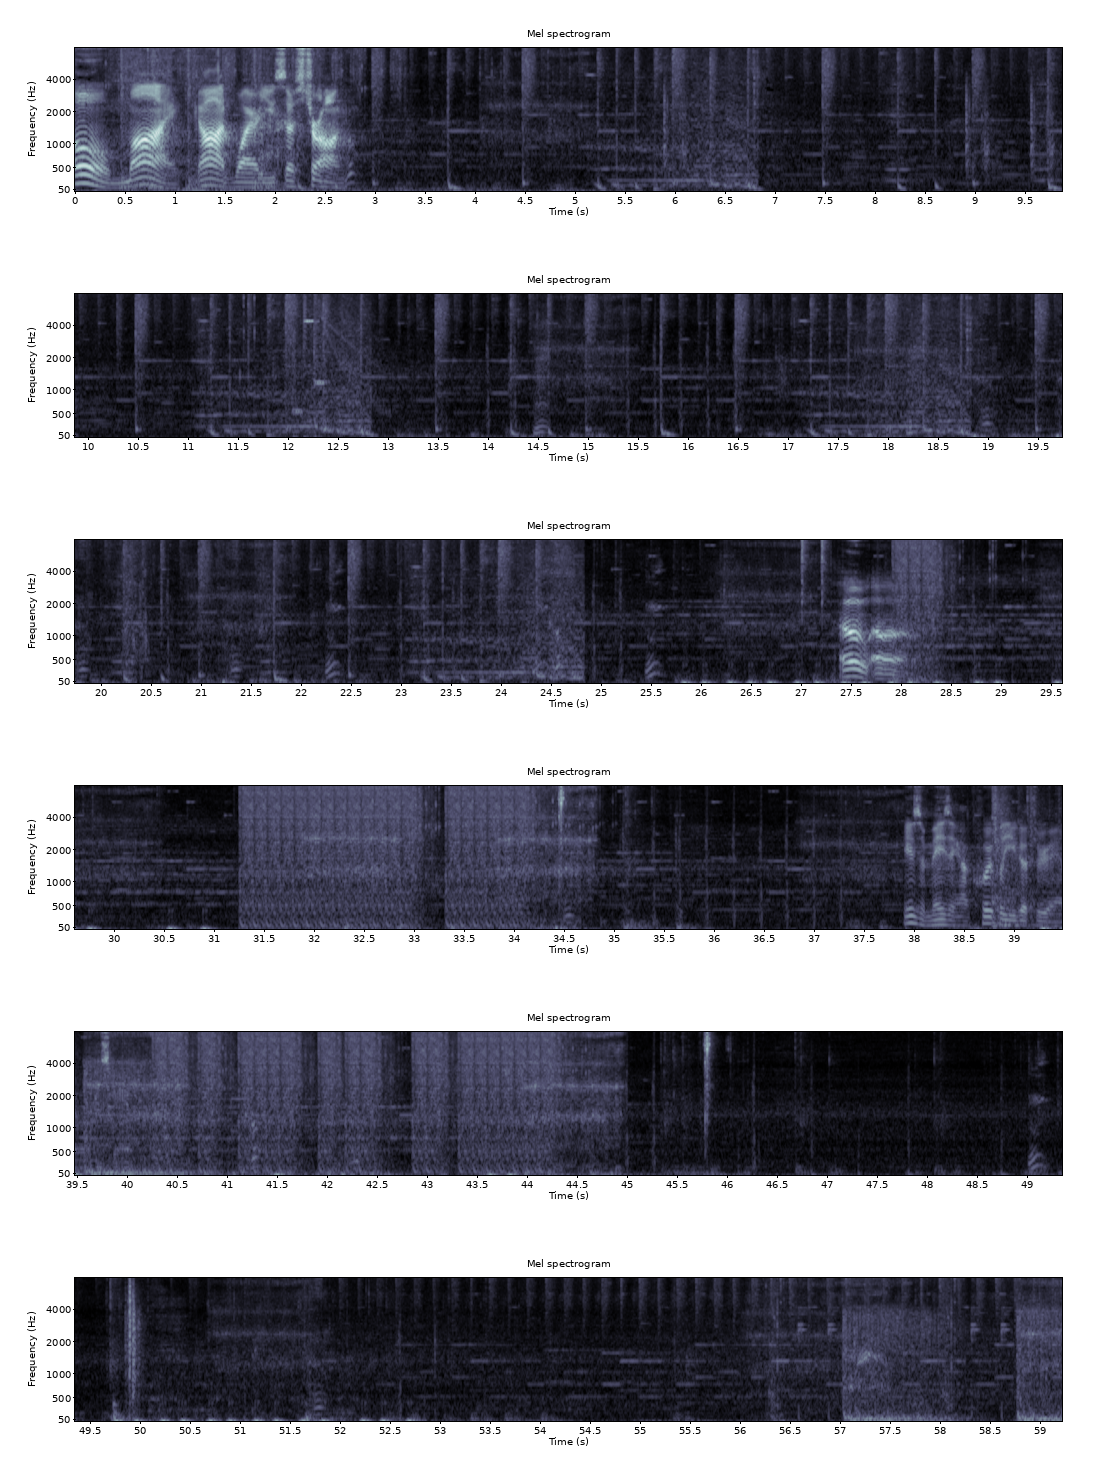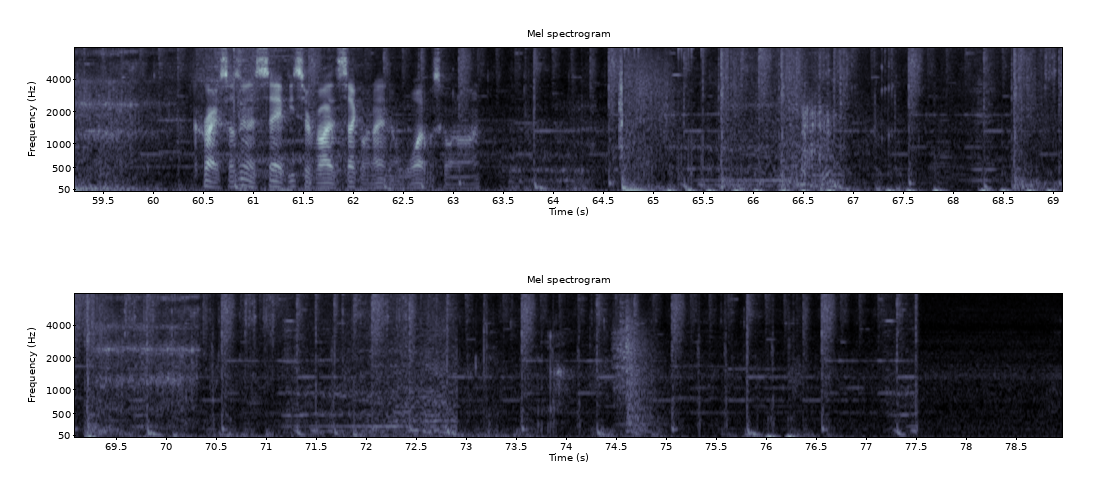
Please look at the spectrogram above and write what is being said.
Oh my god, why are you so strong? Oh, oh, oh. It is amazing how quickly you go through ammo in this game. Christ, I was gonna say, if he survived the second one, I didn't know what was going on.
